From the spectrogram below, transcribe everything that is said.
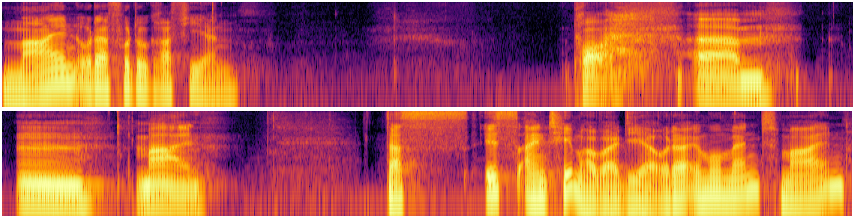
Malen oder fotografieren? Boah, ähm, mh, mm, malen. Das ist ein Thema bei dir, oder im Moment? Malen?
